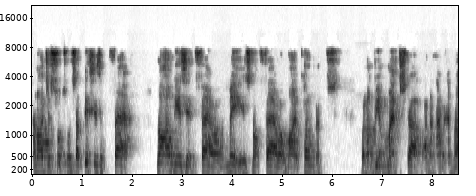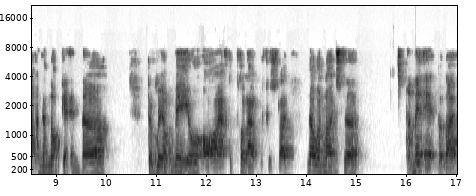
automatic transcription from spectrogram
and I just thought to myself, this isn't fair. Not only is it fair on me, it's not fair on my opponents when I'm being matched up and, and, and, not, and they're not getting the, the real me, or, I have to pull out because like no one likes to admit it, but like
